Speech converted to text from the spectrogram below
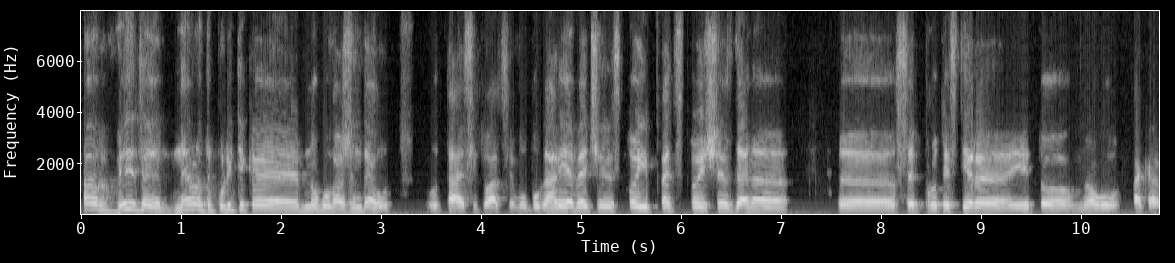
Па, видите, дневната политика е многу важен дел од, од таа ситуација. Во Бугарија веќе 105-106 дена се протестира и то многу така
